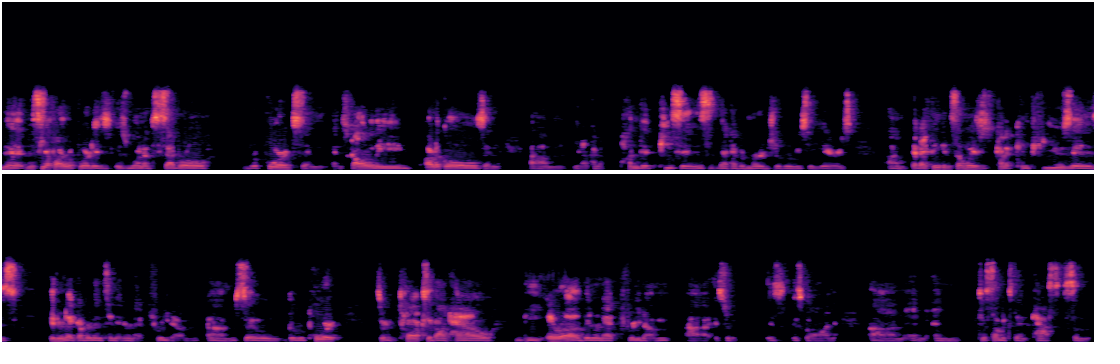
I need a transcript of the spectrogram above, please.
the, the CFR report is, is one of several reports and, and scholarly articles and um, you know kind of pundit pieces that have emerged over recent years um, that I think in some ways kind of confuses internet governance and internet freedom. Um, so the report sort of talks about how the era of internet freedom uh, is sort of is is gone, um, and and to some extent casts some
